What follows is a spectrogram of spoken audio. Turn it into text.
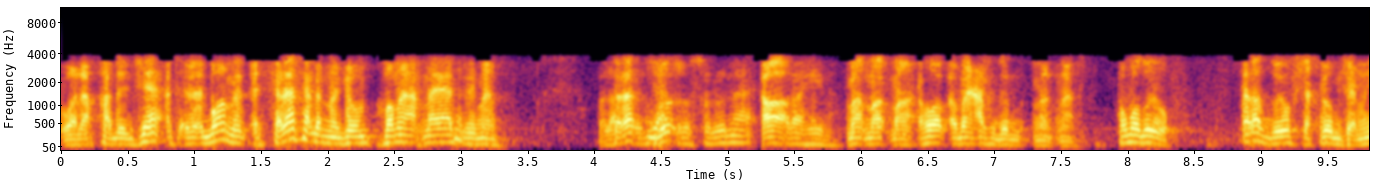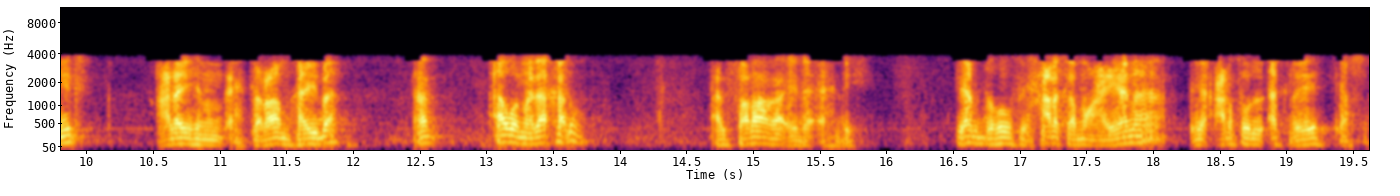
ولقد جاءت المهم الثلاثة لما جم هم ما يدري من. ولقد جاءت ضيوف. رسلنا آه. إبراهيم. ما ما ما هو ما يعرف من هم ضيوف. ثلاث ضيوف شكلهم جميل. عليهم احترام هيبة؟ أول ما دخلوا الفراغ إلى أهله. يبدو هو في حركة معينة على طول الأكل إيه؟ يصل.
